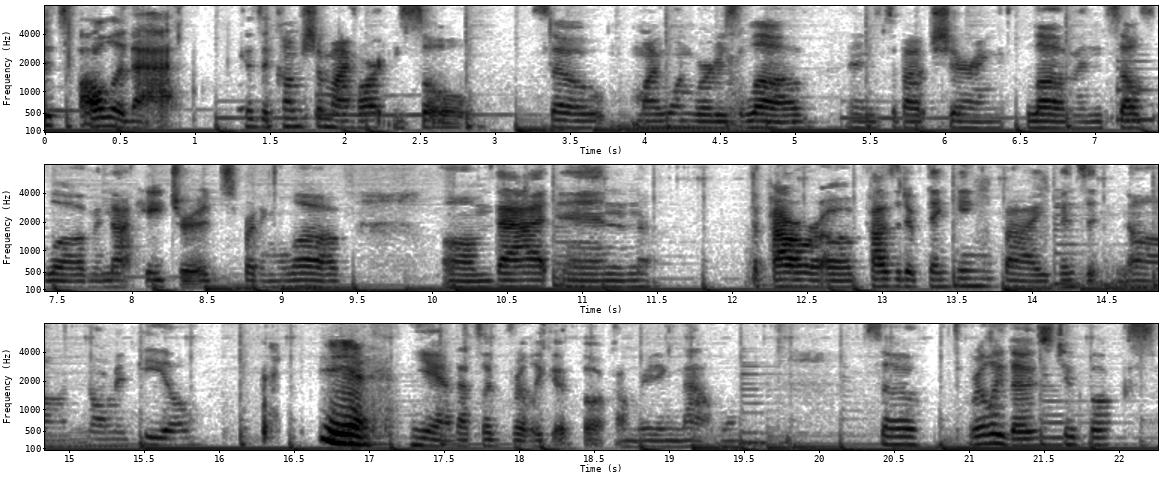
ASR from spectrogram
it's all of that because it comes from my heart and soul. So my one word is love and it's about sharing love and self-love and not hatred spreading love. Um, that and the power of positive thinking by vincent uh, norman peale. Yes. Yeah that's a really good book. I'm reading that one. So really those two books.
